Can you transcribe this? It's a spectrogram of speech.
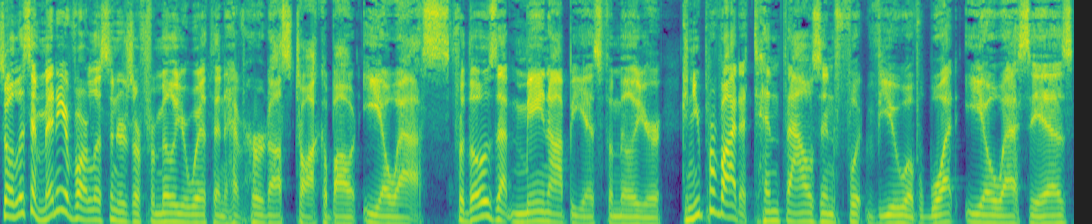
So listen, many of our listeners are familiar with and have heard us talk about EOS. For those that may not be as familiar, can you provide a 10,000 foot view of what EOS is?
